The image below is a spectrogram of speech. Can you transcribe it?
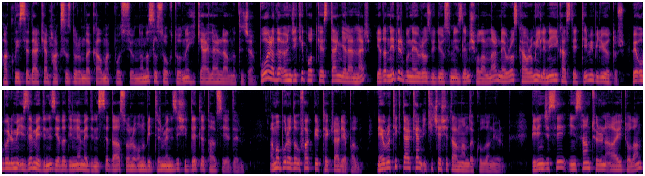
haklı hissederken haksız durumda kalmak pozisyonuna nasıl soktuğunu hikayelerle anlatacağım. Bu arada önceki podcast'ten gelenler ya da nedir bu nevroz videosunu izlemiş olanlar nevroz kavramı ile neyi kastettiğimi biliyordur. Ve o bölümü izlemediniz ya da dinlemedinizse daha sonra onu bitirmenizi şiddetle tavsiye ederim. Ama burada ufak bir tekrar yapalım. Nevrotik derken iki çeşit anlamda kullanıyorum. Birincisi insan türüne ait olan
